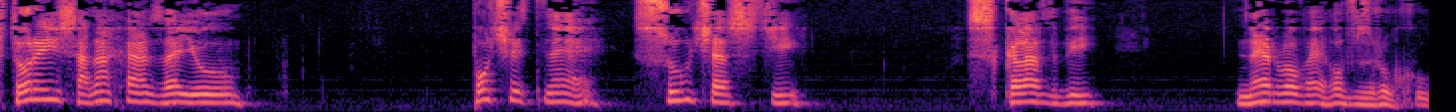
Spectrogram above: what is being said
ktorej sa nachádzajú početné súčasti skladby nervového vzruchu.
